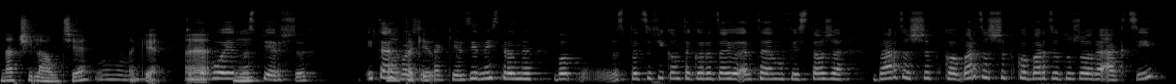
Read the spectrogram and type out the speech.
na chillaucie. Mhm. Takie. I to było jedno mm. z pierwszych. I też No, właśnie takie- takie... z jednej strony, bo specyfiką tego rodzaju RTM-ów jest to, że bardzo szybko, bardzo szybko, bardzo dużo reakcji,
